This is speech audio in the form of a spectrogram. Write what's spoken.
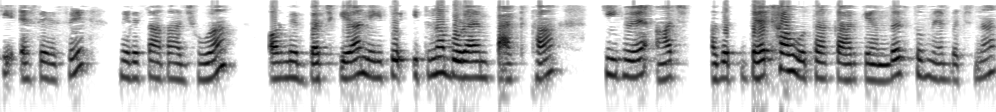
कि ऐसे ऐसे मेरे साथ आज हुआ और मैं बच गया। नहीं तो इतना बुरा इम्पैक्ट था कि मैं आज अगर बैठा होता कार के अंदर तो मैं बचना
